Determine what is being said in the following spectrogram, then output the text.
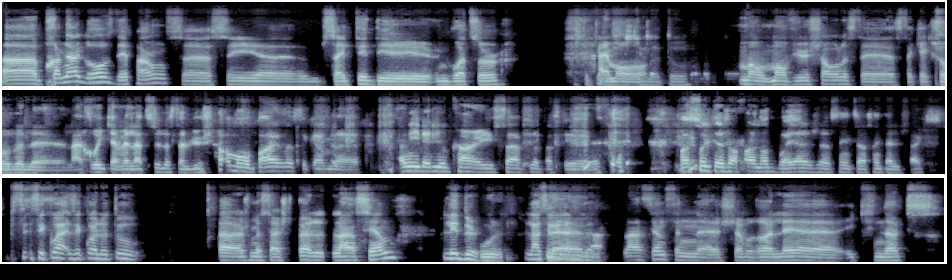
Euh, première grosse dépense, euh, c'est euh, ça a été des, une voiture. Hey, mon- Mon, mon vieux char, c'était quelque chose. là, le- la rouille qu'il y avait là-dessus, là, c'était le vieux char de mon père. C'est comme I need a new car ASAP là, parce que pas sûr que je vais faire un autre voyage à Saint-Hyacinthe-Halifax. C'est c'est quoi, quoi l'auto? Je me suis acheté l'ancienne. Les deux. L'ancienne et la nouvelle. L'ancienne, c'est une Chevrolet Equinox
